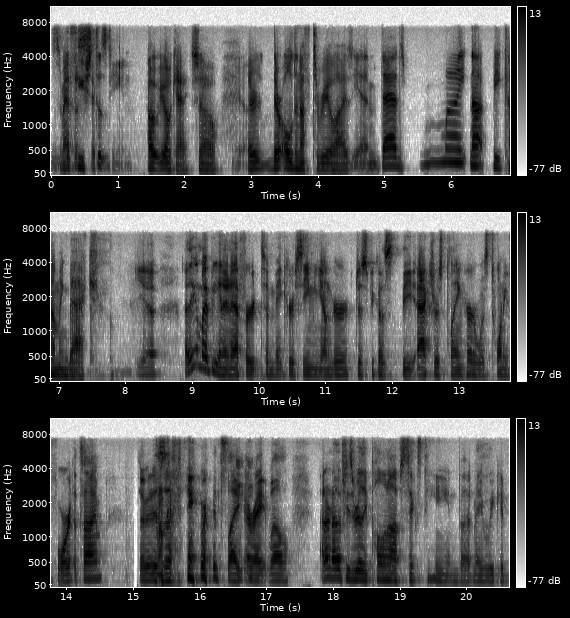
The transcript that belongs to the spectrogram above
Samantha's if you still- 16. Oh, okay. So Yeah. they're they're old enough to realize, yeah, Dad's might not be coming back. Yeah. I think it might be in an effort to make her seem younger, just because the actress playing her was 24 at the time. So it is a thing where it's like, all right, well, I don't know if she's really pulling off 16, but maybe we could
